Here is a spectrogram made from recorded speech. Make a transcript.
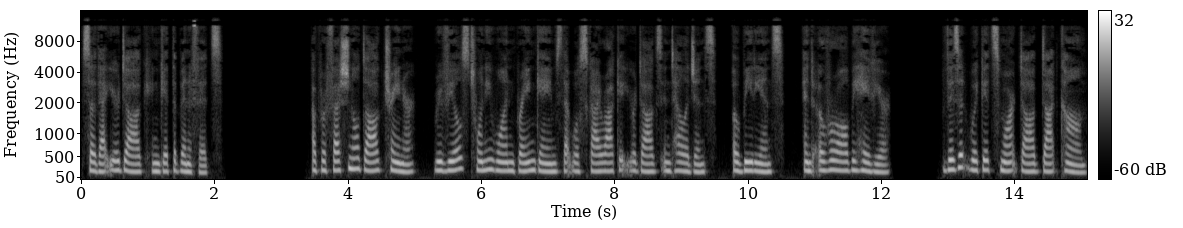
so that your dog can get the benefits. A professional dog trainer reveals 21 brain games that will skyrocket your dog's intelligence, obedience, and overall behavior. Visit wickedsmartdog.com.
